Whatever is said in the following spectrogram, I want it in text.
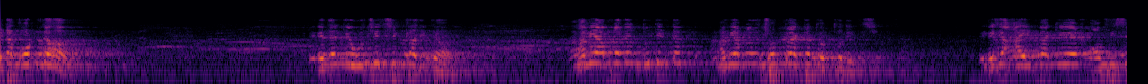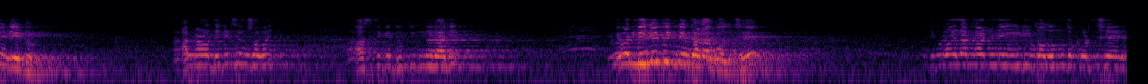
এটা করতে হবে। এদেরকে উচিত শিক্ষা দিতে হবে। আমি আপনাদের দু তিনটে, আমি আপনাদের ছোট্ট একটা তথ্য দিচ্ছি। এই যে আইপ্যাকের অফিসে রেড আপনারা দেখেছেন সবাই? আজ থেকে দু তিন দিন আগে। এবার বিজেপির নেতারা বলছে যে কয়লা কাণ্ডে ইডি তদন্ত করছে,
